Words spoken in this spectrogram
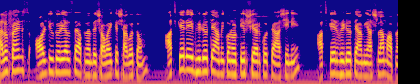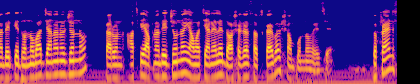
হ্যালো ফ্রেন্ডস অল টিউটোরিয়ালসে আপনাদের সবাইকে স্বাগতম। আজকের এই ভিডিওতে আমি কোনো টিপস শেয়ার করতে আসিনি। আজকের ভিডিওতে আমি আসলাম আপনাদেরকে ধন্যবাদ জানানোর জন্য, কারণ আজকে আপনাদের জন্যই আমার চ্যানেলে দশ হাজার সাবস্ক্রাইবার সম্পূর্ণ হয়েছে। তো ফ্রেন্ডস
